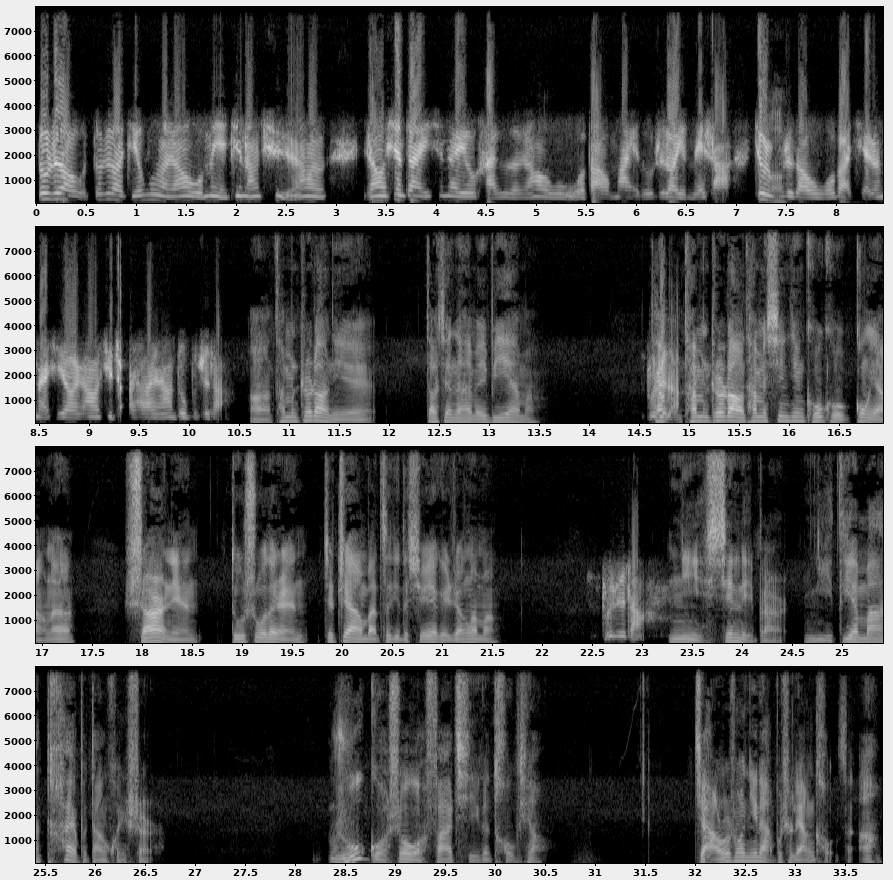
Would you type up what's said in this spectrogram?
都知道都知道结婚了，然后我们也经常去，然后然后现在现在有孩子了，然后我我爸我妈也都知道，也没啥，就是不知道我把钱扔在学校，然后去找他，然后都不知道。啊，他们知道你到现在还没毕业吗？不知道。他们知道他们辛辛苦苦供养了十二年。读书的人就这样把自己的学业给扔了吗？不知道。你心里边，你爹妈太不当回事儿了。如果说我发起一个投票，假如说你俩不是两口子啊，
